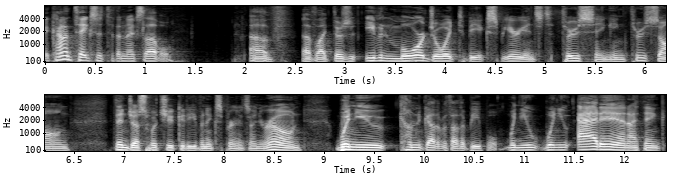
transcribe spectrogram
it kind of takes it to the next level of of like there's even more joy to be experienced through singing, through song than just what you could even experience on your own when you come together with other people. When you when you add in, I think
